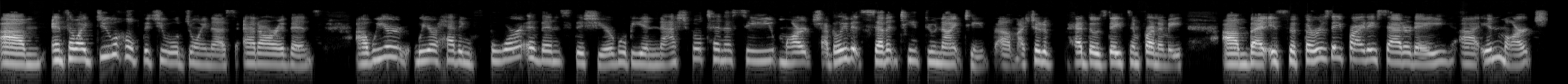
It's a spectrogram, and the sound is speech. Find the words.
Um, and so I do hope that you will join us at our events. Uh, we are we are having four events this year. We'll be in Nashville, Tennessee, March. I believe it's 17th through 19th. Um, I should have had those dates in front of me, um, but it's the Thursday, Friday, Saturday uh, in March.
